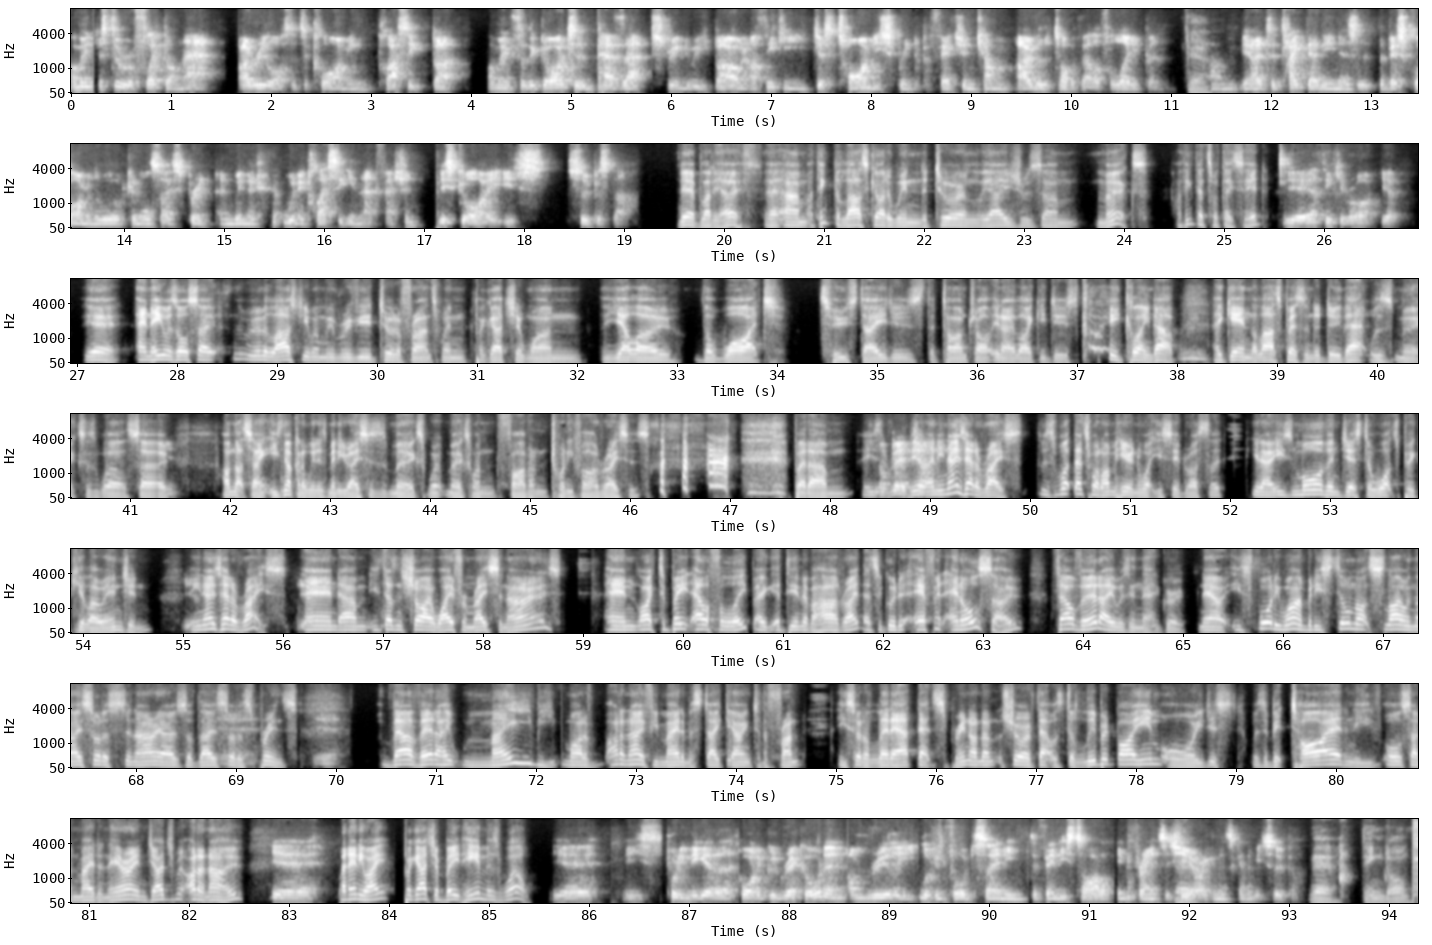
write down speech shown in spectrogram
I mean, just to reflect on that, I realise it's a climbing classic, but I mean, for the guy to have that string to his bow, and I think he just timed his sprint to perfection, come over the top of Alaphilippe, and yeah. um, you know, to take that in as a, the best climber in the world can also sprint and win a win a classic in that fashion. This guy is superstar. Yeah, bloody oath. Uh, um, I think the last guy to win the tour in Liège was um, Merckx. I think that's what they said. Yeah, I think you're right. Yep. Yeah, and he was also remember last year when we reviewed Tour de France when Pogacar won the yellow, the white, two stages, the time trial. You know, like he just he cleaned up. Mm. Again, the last person to do that was Merckx as well. So. Yeah. I'm not saying he's not going to win as many races as Merckx. Merckx won 525 races. but um, he's Not a real deal, and he knows how to race. That's what that's what I'm hearing. What you said, Ross. You know, he's more than just a watts per kilo engine. Yeah. He knows how to race, yeah. and um, he doesn't shy away from race scenarios. And like to beat Alaphilippe at the end of a hard rate, that's a good effort. And also, Valverde was in that group. Now he's 41, but he's still not slow in those sort of scenarios of those yeah. sort of sprints. Yeah. Valverde maybe might have, I don't know if he made a mistake going to the front he sort of let out that sprint. I'm not sure if that was deliberate by him or he just was a bit tired and he all of a sudden made an error in judgment. I don't know. Yeah. But anyway, Pogacar beat him as well. Yeah. He's putting together quite a good record, and I'm really looking forward to seeing him defend his title in France this yeah. year. I reckon it's going to be super. Yeah, ding dong.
